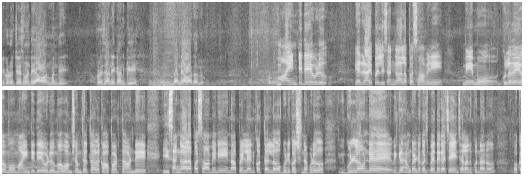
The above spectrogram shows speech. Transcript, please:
ఇక్కడ వచ్చేసినటువంటి యావన్ మంది ప్రజానీకానికి ధన్యవాదాలు. మా ఇంటి దేవుడు ఎర్రాయిపల్లి సంగాలప్ప స్వామిని మేము కులదైవము మా ఇంటి దేవుడు మా వంశం తత్వాలు కాపాడుతూ ఉండే ఈ సంగాలప్ప స్వామిని నా పెళ్ళైన కొత్తల్లో గుడికి వచ్చినప్పుడు గుళ్ళో ఉండే విగ్రహం కంటే కొంచెం పెద్దగా చేయించాలనుకున్నాను. ఒక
